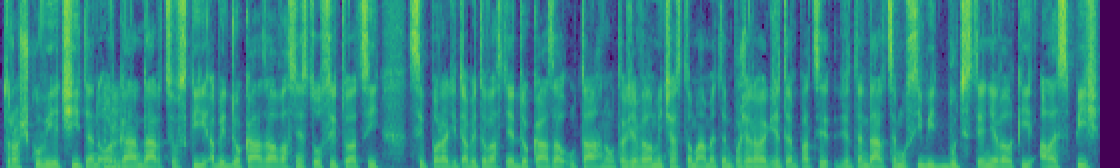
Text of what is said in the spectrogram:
trošku větší ten mm-hmm. orgán dárcovský, aby dokázal vlastně s tou situací si poradit, aby to vlastně dokázal utáhnout. Takže velmi často máme ten požadavek, že ten, paci, že ten dárce musí být buď stejně velký, ale spíš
